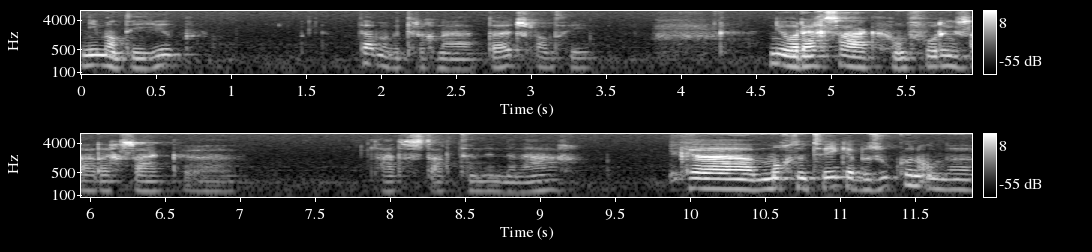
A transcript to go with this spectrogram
Niemand die hielp. Dan hebben we terug naar Duitsland hier. Nieuwe rechtszaak, ontvoeringsrechtszaak uh, laten starten in Den Haag. Ik uh, mocht hem twee keer bezoeken onder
